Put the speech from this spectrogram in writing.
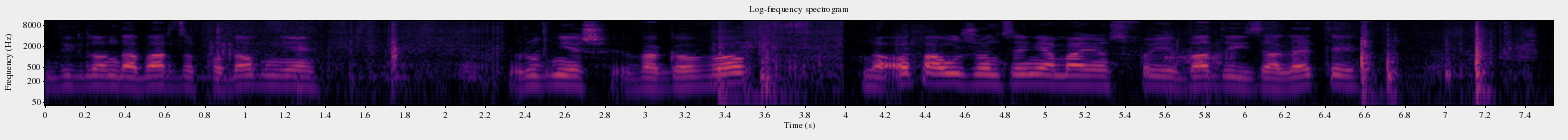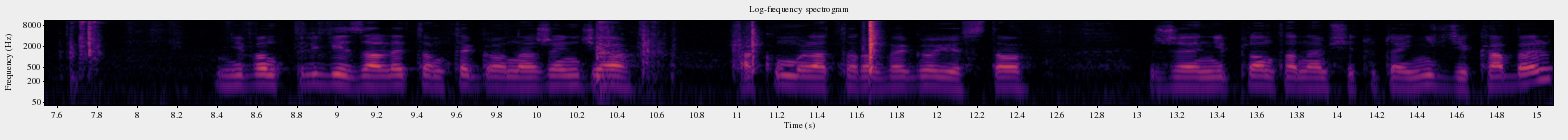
wygląda bardzo podobnie, również wagowo. No oba urządzenia mają swoje wady i zalety. Niewątpliwie zaletą tego narzędzia akumulatorowego jest to, że nie pląta nam się tutaj nigdzie kabel.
